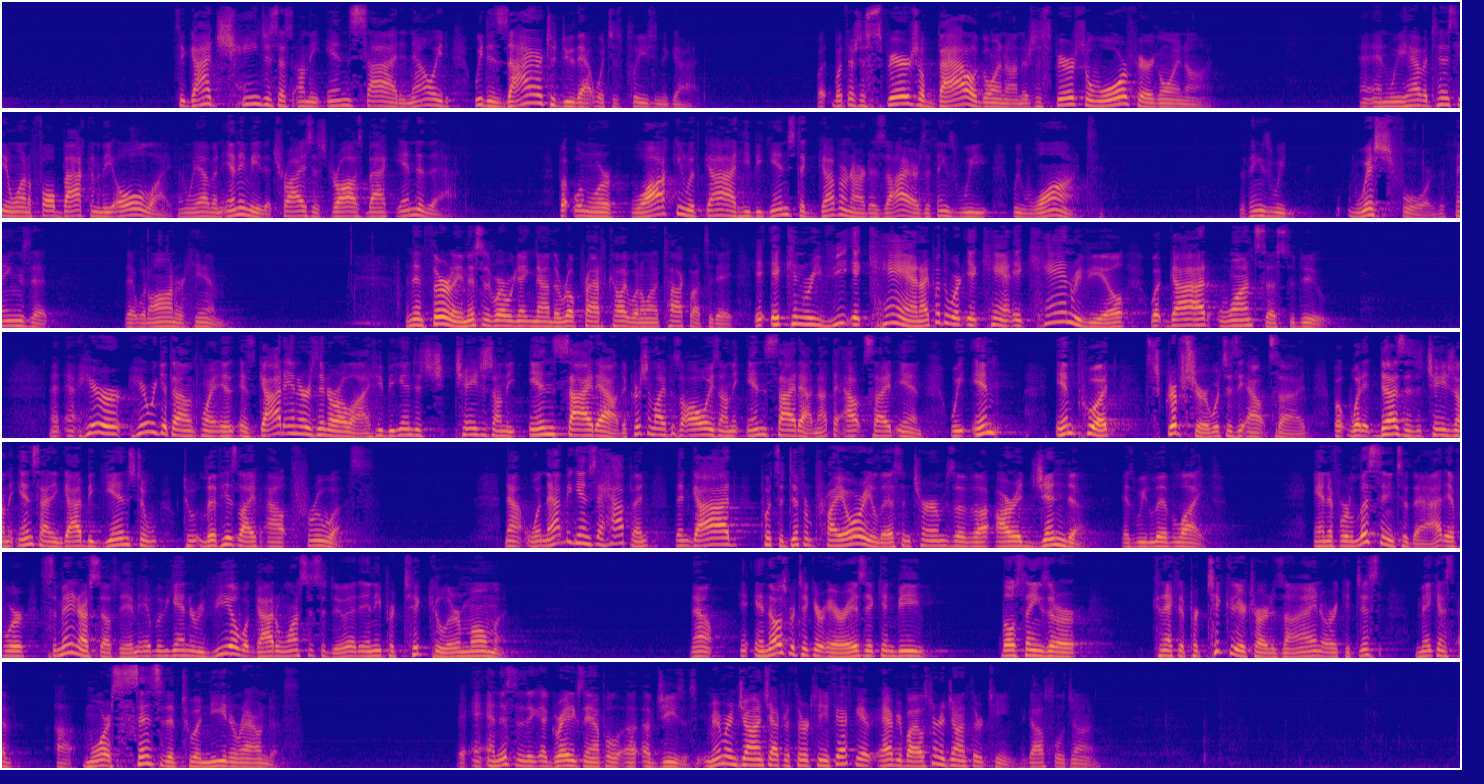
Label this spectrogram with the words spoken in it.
See, God changes us on the inside, and now we, we desire to do that which is pleasing to God. But, but there's a spiritual battle going on, there's a spiritual warfare going on. And we have a tendency to want to fall back into the old life. And we have an enemy that tries to draw us back into that. But when we're walking with God, He begins to govern our desires, the things we, we want, the things we wish for, the things that, that would honor Him. And then thirdly, and this is where we're getting down to the real practicality what I want to talk about today. It, it can reveal, it can, I put the word it can, it can reveal what God wants us to do. And here, here we get down to the point. As God enters into our life, He begins to ch- change us on the inside out. The Christian life is always on the inside out, not the outside in. We in, input Scripture, which is the outside, but what it does is it changes on the inside, and God begins to, to live His life out through us. Now, when that begins to happen, then God puts a different priority list in terms of uh, our agenda as we live life. And if we're listening to that, if we're submitting ourselves to Him, it will begin to reveal what God wants us to do at any particular moment. Now, in those particular areas, it can be those things that are connected particularly to our design, or it could just make us uh, more sensitive to a need around us. And this is a great example of Jesus. Remember in John chapter 13, if you have your Bibles, turn to John 13, the Gospel of John.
